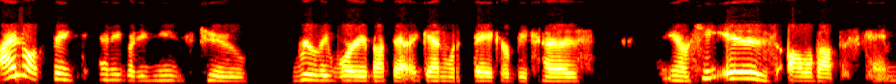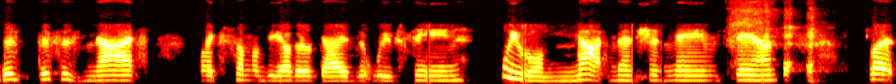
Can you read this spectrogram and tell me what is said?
I don't think anybody needs to really worry about that again with Baker because you know he is all about this game. This this is not like some of the other guys that we've seen. We will not mention names, Dan, but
